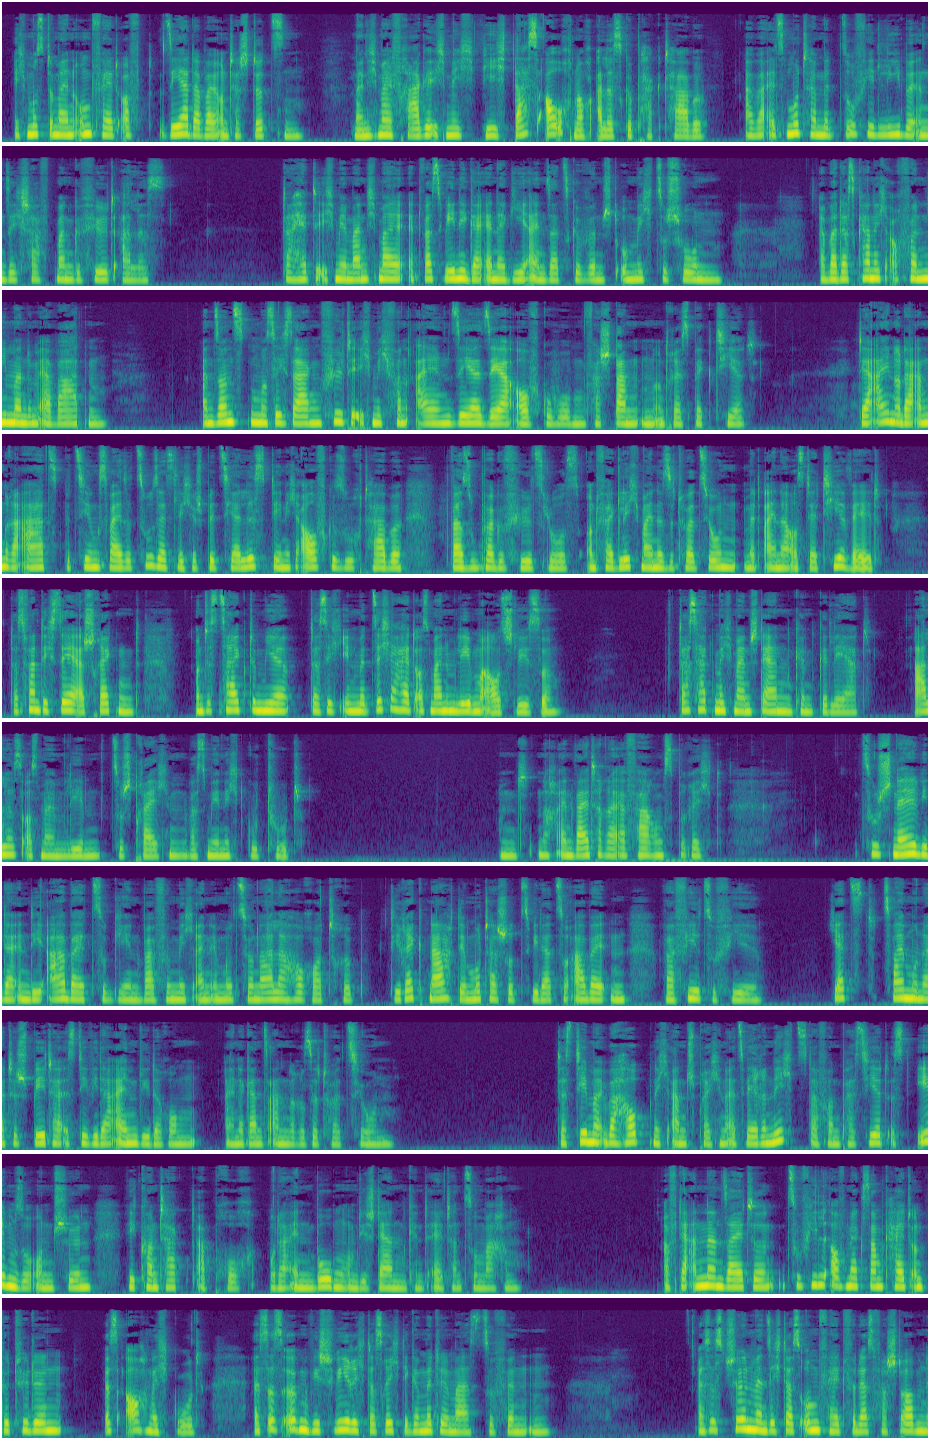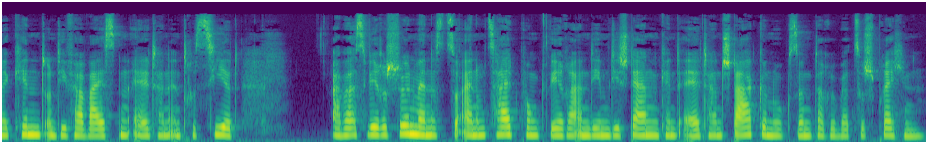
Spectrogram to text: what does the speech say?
Ich musste mein Umfeld oft sehr dabei unterstützen, Manchmal frage ich mich, wie ich das auch noch alles gepackt habe. Aber als Mutter mit so viel Liebe in sich schafft man gefühlt alles. Da hätte ich mir manchmal etwas weniger Energieeinsatz gewünscht, um mich zu schonen. Aber das kann ich auch von niemandem erwarten. Ansonsten muss ich sagen, fühlte ich mich von allen sehr, sehr aufgehoben, verstanden und respektiert. Der ein oder andere Arzt bzw. zusätzliche Spezialist, den ich aufgesucht habe, war super gefühlslos und verglich meine Situation mit einer aus der Tierwelt. Das fand ich sehr erschreckend, und es zeigte mir, dass ich ihn mit Sicherheit aus meinem Leben ausschließe. Das hat mich mein Sternenkind gelehrt, alles aus meinem Leben zu streichen, was mir nicht gut tut. Und noch ein weiterer Erfahrungsbericht. Zu schnell wieder in die Arbeit zu gehen, war für mich ein emotionaler Horrortrip. Direkt nach dem Mutterschutz wieder zu arbeiten, war viel zu viel. Jetzt, zwei Monate später, ist die Wiedereingliederung eine ganz andere Situation. Das Thema überhaupt nicht ansprechen, als wäre nichts davon passiert, ist ebenso unschön wie Kontaktabbruch oder einen Bogen um die Sternenkindeltern zu machen. Auf der anderen Seite, zu viel Aufmerksamkeit und Betüdeln ist auch nicht gut. Es ist irgendwie schwierig, das richtige Mittelmaß zu finden. Es ist schön, wenn sich das Umfeld für das verstorbene Kind und die verwaisten Eltern interessiert, aber es wäre schön, wenn es zu einem Zeitpunkt wäre, an dem die Sternenkindeltern stark genug sind, darüber zu sprechen.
